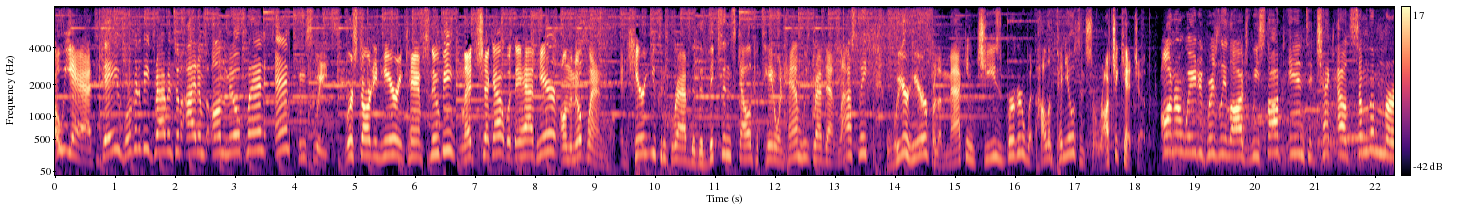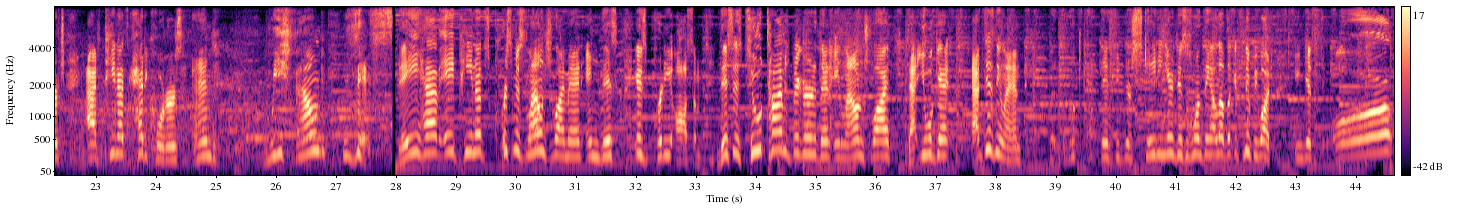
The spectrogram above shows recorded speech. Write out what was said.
Oh yeah, today we're gonna be grabbing some items on the meal plan and some sweets. We're starting here in Camp Snoopy. Let's check out what they have here on the meal plan. And here you can grab the, the Vixen scallop potato and ham. We grabbed that last week. We're here for the mac and cheese burger with jalapenos and sriracha ketchup. On our way to Grizzly Lodge, we stopped in to check out some of the merch at Peanuts headquarters and we found this. They have a Peanuts Christmas Loungefly man, and this is pretty awesome. This is two times bigger than a Loungefly that you will get at Disneyland. But look at this, dude. They're skating here. This is one thing I love. Look at Snoopy. Watch. You can get. Oh,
